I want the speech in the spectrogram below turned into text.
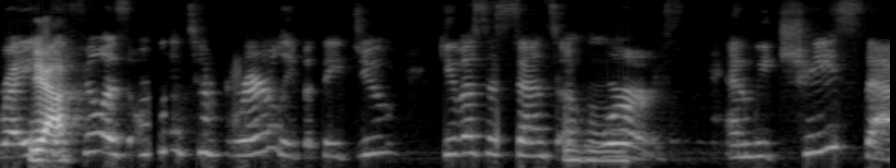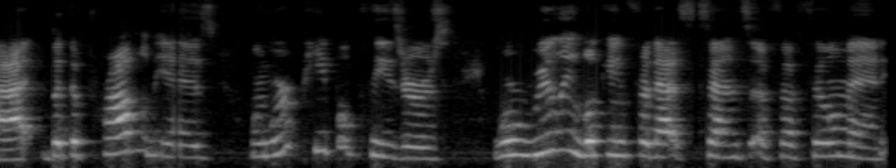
right yeah. they fill us only temporarily but they do give us a sense of mm-hmm. worth and we chase that but the problem is when we're people pleasers we're really looking for that sense of fulfillment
